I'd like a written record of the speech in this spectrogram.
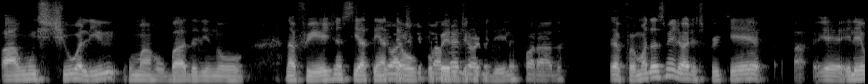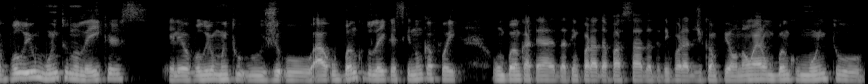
ah, um steal ali, uma roubada ali no na free agency e tem até o companheiro de equipe dele. Temporada. É, foi uma das melhores, porque ele evoluiu muito no Lakers, ele evoluiu muito o, o, a, o, banco do Lakers, que nunca foi um banco até da temporada passada, da temporada de campeão, não era um banco muito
